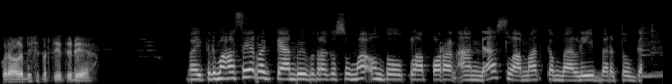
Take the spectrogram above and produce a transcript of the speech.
Kurang lebih seperti itu dia. Baik, terima kasih rekan Dwi Putra Kesuma untuk laporan Anda. Selamat kembali bertugas.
